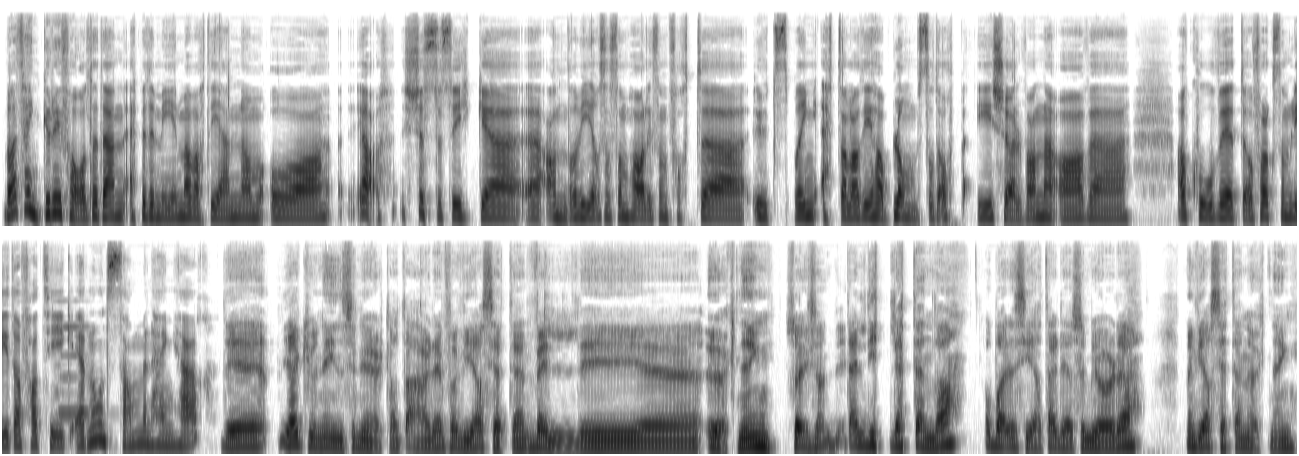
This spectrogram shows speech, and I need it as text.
Hva tenker du i forhold til den epidemien vi har vært igjennom, og ja, kyssesyke, eh, andre viruser som har liksom fått uh, utspring etter at de har blomstret opp i kjølvannet av, uh, av, covid, og folk som lider av fatigue. Er det noen sammenheng her? Det, jeg kunne insinuert at det er det, for vi har sett en veldig økning. Så liksom, det er litt lett enda å bare si at det er det som gjør det, men vi har sett en økning.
